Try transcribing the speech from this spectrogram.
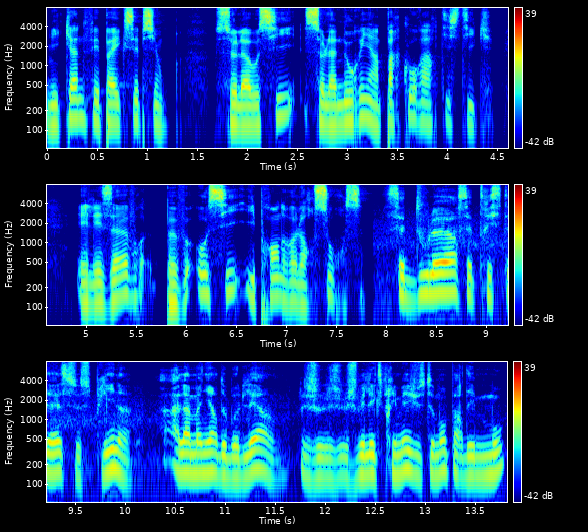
Mika ne fait pas exception. Cela aussi, cela nourrit un parcours artistique. Et les œuvres peuvent aussi y prendre leur source. Cette douleur, cette tristesse, ce spleen, à la manière de Baudelaire, je vais l'exprimer justement par des mots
